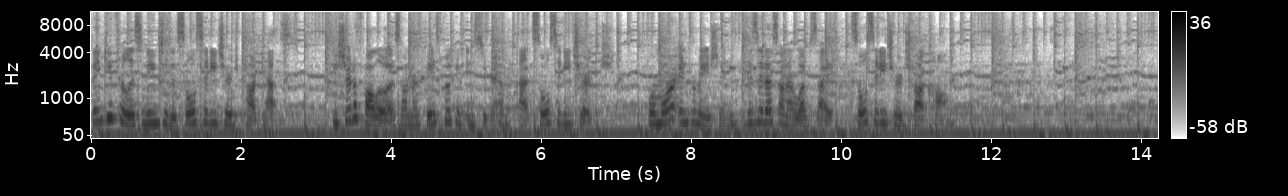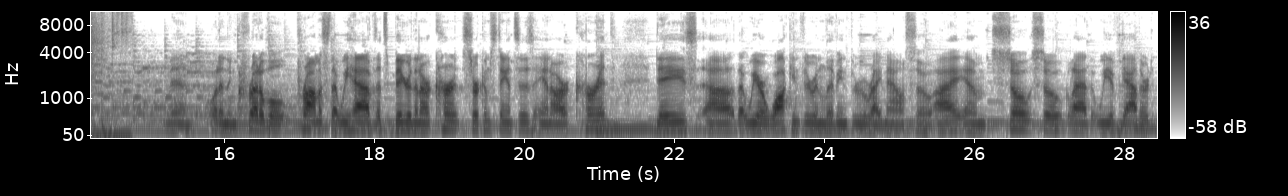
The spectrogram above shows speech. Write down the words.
Thank you for listening to the Soul City Church podcast. Be sure to follow us on our Facebook and Instagram at Soul City Church. For more information, visit us on our website, soulcitychurch.com. Amen. What an incredible promise that we have that's bigger than our current circumstances and our current days uh, that we are walking through and living through right now. So I am so, so glad that we have gathered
